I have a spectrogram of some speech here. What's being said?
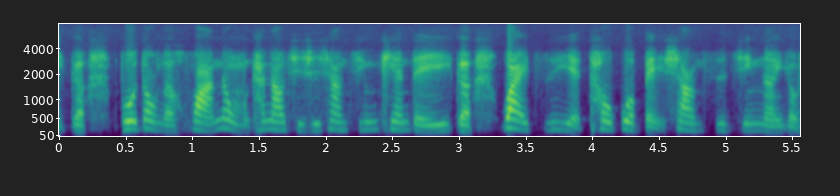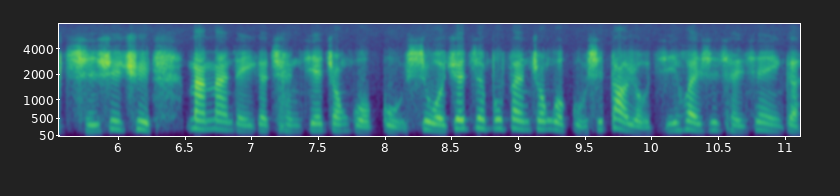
一个波动的话，那我们看到其实像今天的一个外资也透过北上资金呢，有持续去慢慢的一个承接中国股市。我觉得这部分中国股市倒有机会是呈现一个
